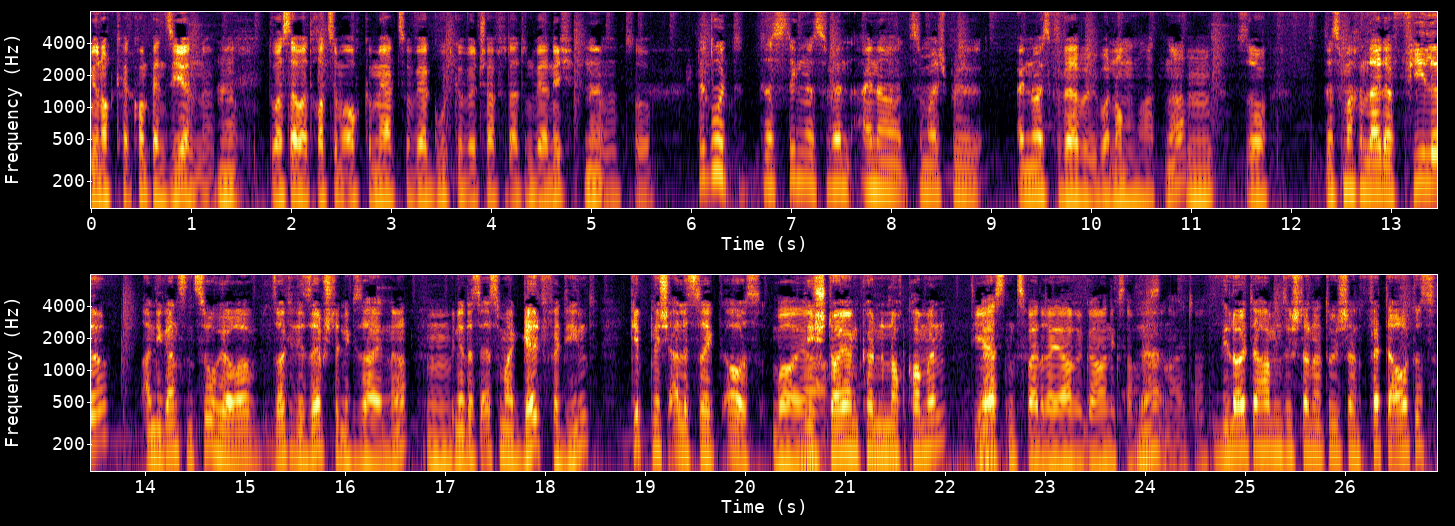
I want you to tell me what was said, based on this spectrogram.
wir noch kompensieren. Ne? ja. Du hast aber trotzdem auch gemerkt, so wer gut gewirtschaftet hat und wer nicht. Ne. Ne? So. Ja gut, das Ding ist, wenn einer zum Beispiel ein neues Gewerbe übernommen hat, ne? Mhm. So, das machen leider viele an die ganzen Zuhörer. Solltet ihr selbstständig sein, ne? Mhm. Wenn ihr das erste Mal Geld verdient, gibt nicht alles direkt aus. Boah, ja. Die Steuern können noch kommen. Die ne? ersten zwei, drei Jahre gar nichts am Ja. besten, Alter. Die Leute haben sich dann natürlich dann fette Autos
